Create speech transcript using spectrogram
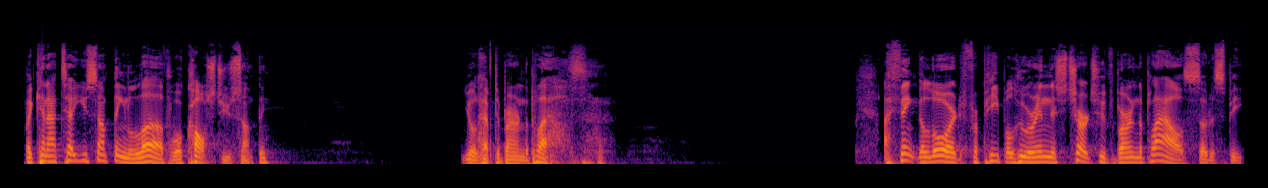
But can I tell you something? Love will cost you something. You'll have to burn the plows. I thank the Lord for people who are in this church who've burned the plows, so to speak.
